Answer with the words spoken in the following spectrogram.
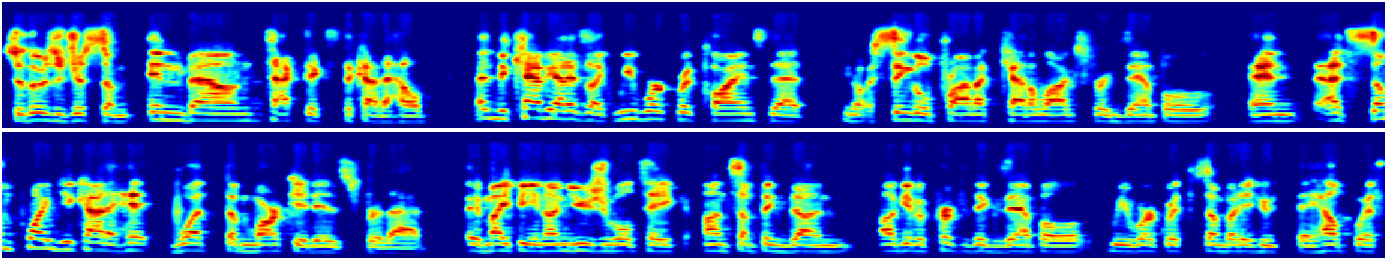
So those are just some inbound tactics to kind of help and the caveat is like we work with clients that you know a single product catalogs for example and at some point you kind of hit what the market is for that It might be an unusual take on something done. I'll give a perfect example. We work with somebody who they help with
